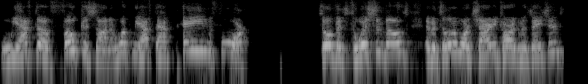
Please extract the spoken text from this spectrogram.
what we have to focus on and what we have to have pain for. So if it's tuition bills, if it's a little more charity to organizations,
